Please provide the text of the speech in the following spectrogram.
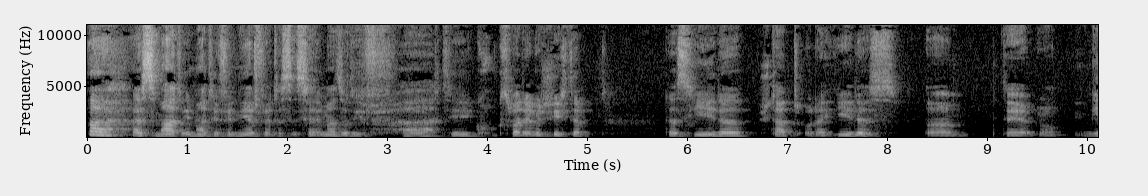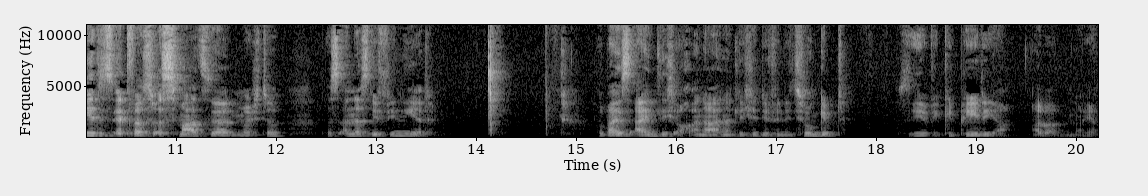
als smart immer definiert wird. Das ist ja immer so die, ah, die Krux bei der Geschichte, dass jede Stadt oder jedes, ähm, der, jedes etwas, was smart werden möchte, das anders definiert. Wobei es eigentlich auch eine einheitliche Definition gibt. Siehe Wikipedia. Aber naja,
